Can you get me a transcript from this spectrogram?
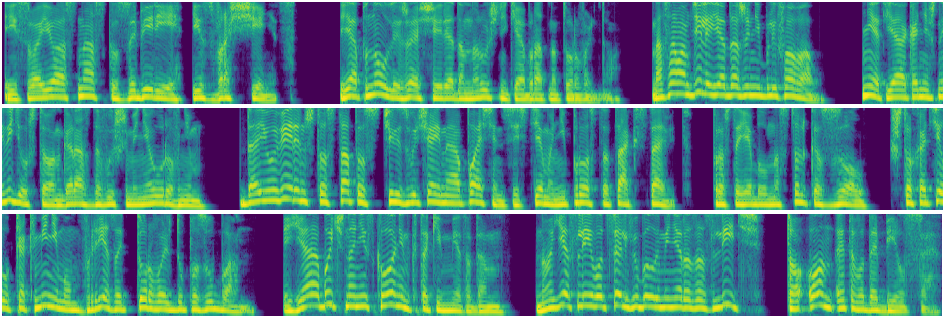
И свою оснастку забери, извращенец». Я пнул лежащие рядом наручники обратно Торвальду. На самом деле я даже не блефовал. Нет, я, конечно, видел, что он гораздо выше меня уровнем. Да и уверен, что статус чрезвычайно опасен, система не просто так ставит. Просто я был настолько зол, что хотел как минимум врезать Торвальду по зубам. Я обычно не склонен к таким методам, но если его целью было меня разозлить, то он этого добился.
